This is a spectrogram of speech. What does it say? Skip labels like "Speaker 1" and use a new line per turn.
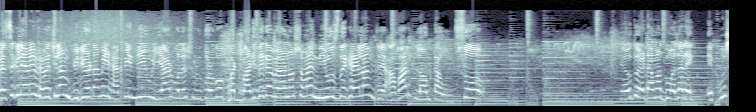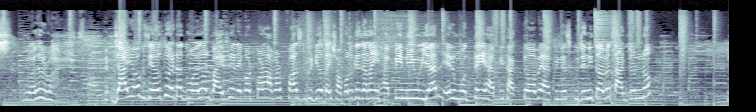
Basically আমি ভেবেছিলাম ভিডিওটা আমি হ্যাপি নিউ ইয়ার বলে শুরু করব বাট বাড়ি থেকে বেরোনোর সময় নিউজ দেখে এলাম যে আবার লকডাউন সো যেহেতু এটা আমার দু হাজার একুশ, দু হাজার বাইশ। যাই হোক, যেহেতু এটা দু হাজার বাইশে রেকর্ড করা আমার ফার্স্ট ভিডিও তাই সকলকে জানাই হ্যাপি নিউ ইয়ার এর মধ্যেই হ্যাপি থাকতে হবে হ্যাপিনেস খুঁজে নিতে হবে, তার জন্য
